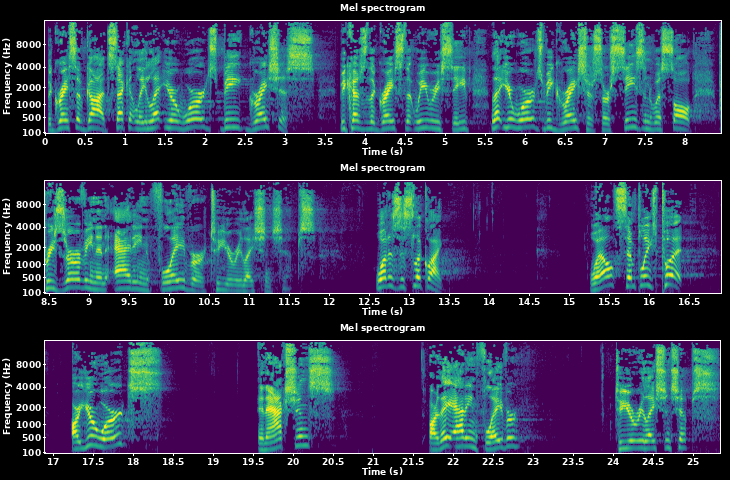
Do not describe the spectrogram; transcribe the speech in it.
The grace of God. Secondly, let your words be gracious because of the grace that we received. Let your words be gracious or seasoned with salt, preserving and adding flavor to your relationships. What does this look like? Well, simply put, are your words and actions are they adding flavor to your relationships?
